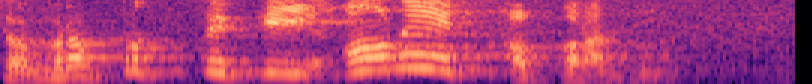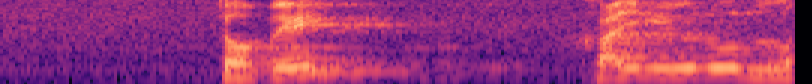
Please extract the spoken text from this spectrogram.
তোমরা প্রত্যেকেই অনেক অপরাধী। তবে খাইরুল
